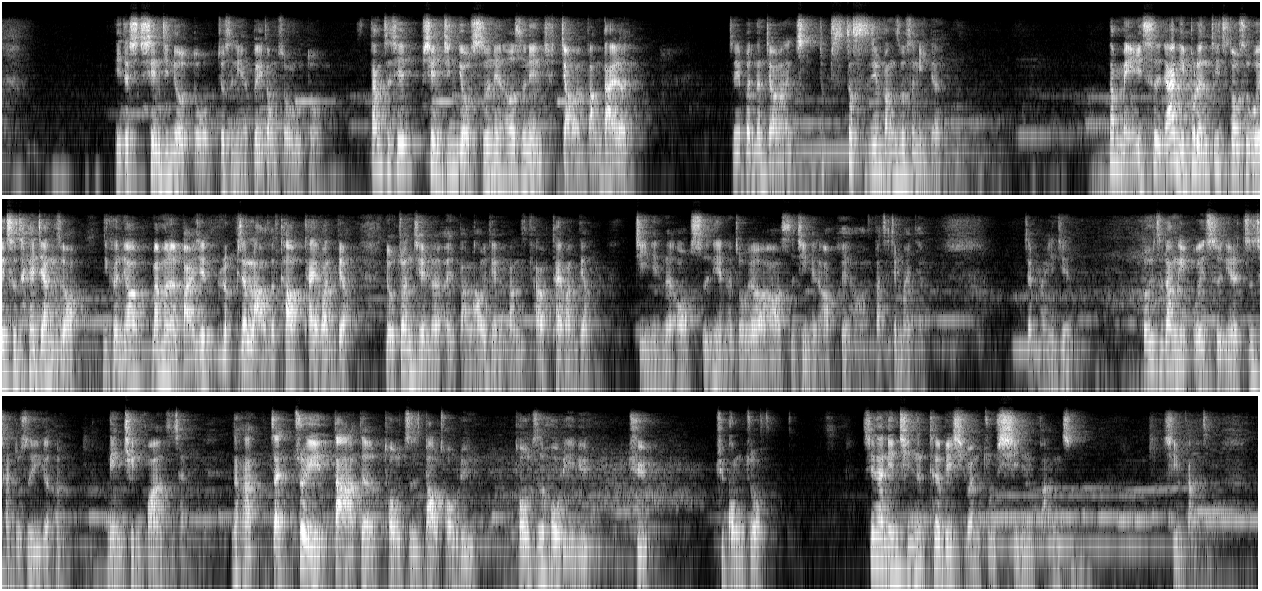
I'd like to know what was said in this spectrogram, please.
你的现金流多，就是你的被动收入多。当这些现金流十年、二十年缴完房贷了，这些笨蛋缴完，这这十间房子都是你的。那每一次，然后你不能一直都是维持在这样子哦，你可能要慢慢的把一些比较老的套汰换掉，有赚钱的，哎，把老一点的房子套汰换掉，几年的哦，十年的左右啊，哦，十几年哦，可以好，把这间卖掉，再买一间，都一直让你维持你的资产都是一个很年轻化的资产，让它在最大的投资报酬率、投资获利率去去工作。现在年轻人特别喜欢租新房子，新房子。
